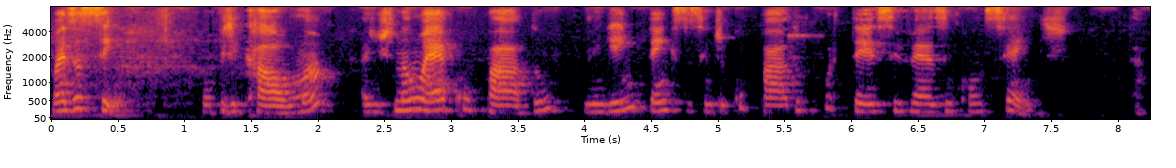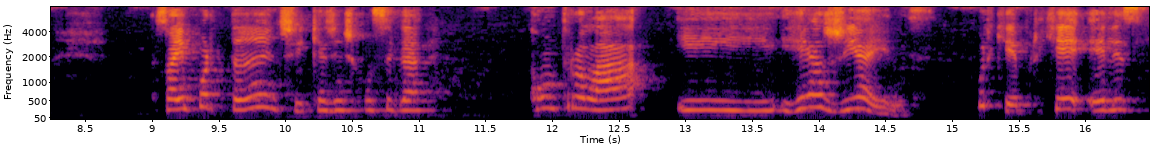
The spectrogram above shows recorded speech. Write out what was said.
Mas assim, vou pedir calma, a gente não é culpado, ninguém tem que se sentir culpado por ter esse viés inconsciente. Só é importante que a gente consiga controlar e reagir a eles. Por quê? Porque eles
